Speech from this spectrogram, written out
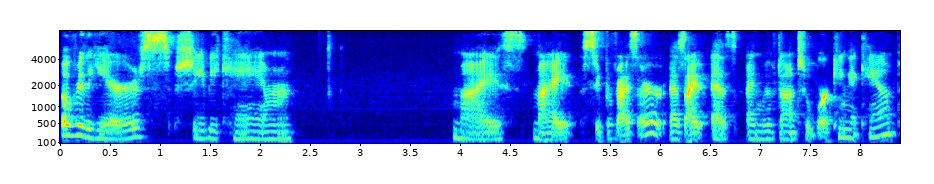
Over the years, she became my my supervisor as I as I moved on to working at camp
